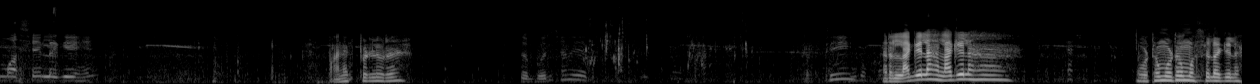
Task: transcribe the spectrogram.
मासे लगे हे पाण्यात पडलो रे अरे लागेल हा लागेल हा मोठं मोठं मस्त लागेल हा.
